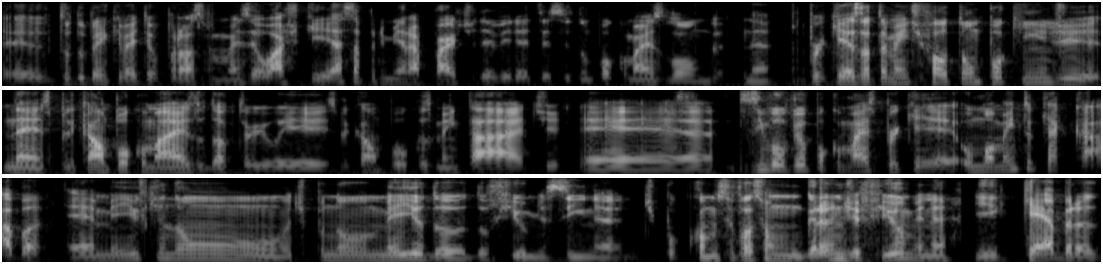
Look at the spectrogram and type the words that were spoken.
é, Tudo bem que vai ter o próximo, mas eu acho que essa primeira parte deveria ter sido um pouco mais longa, né? Porque exatamente faltou um pouquinho de, né, explicar um pouco mais o Dr. Yue, explicar um pouco os Mentat, é, desenvolver um pouco mais, porque o momento que acaba é meio que no, tipo, no meio do, do filme, assim, né? Tipo, como se fosse um grande filme, né? E quebra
